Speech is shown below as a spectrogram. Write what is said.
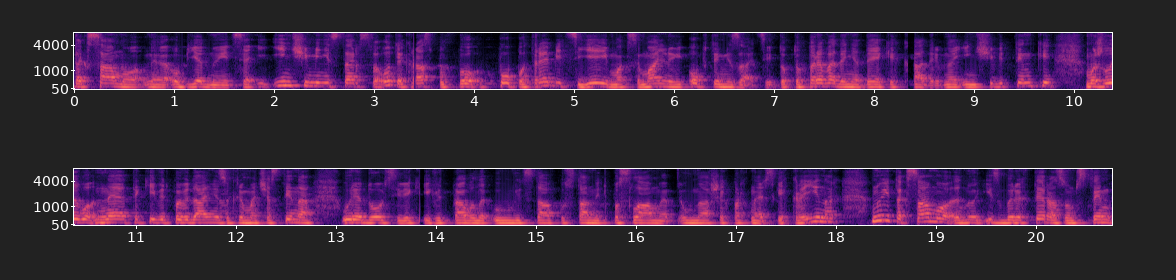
Так само е, об'єднуються і інші міністерства. От якраз по, по, по потребі цієї максимальної оптимізації, тобто переведення деяких кадрів на інші відтинки, можливо, не такі відповідальні. Зокрема, частина урядовців, яких відправили у відставку, стануть послами у наших партнерських країнах. Ну і так само ну і збереження зберегти разом з тим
